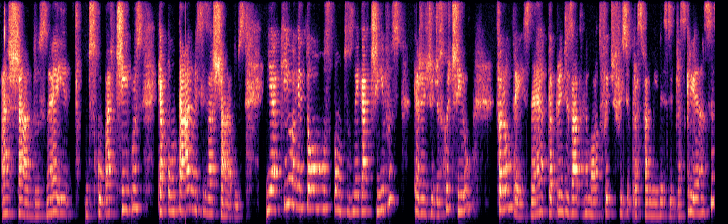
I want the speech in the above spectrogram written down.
achados, né? E, desculpa, artigos que apontaram esses achados. E aqui eu retomo os pontos negativos que a gente discutiu. Foram três, né? Que o aprendizado remoto foi difícil para as famílias e para as crianças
